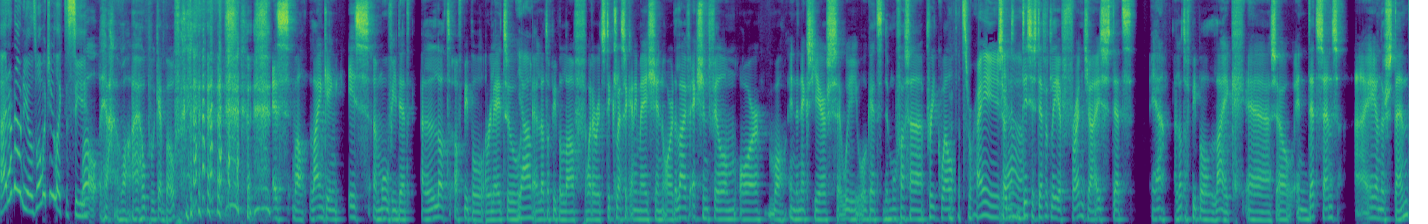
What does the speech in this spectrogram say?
I don't know, Niels. What would you like to see? Well, yeah, well, I hope we get both. As well, Lion King is a movie that a lot of people relate to. Yeah. A lot of people love, whether it's the classic animation or the live action film, or, well, in the next years, uh, we will get the Mufasa prequel. That's right. So yeah. this is definitely a franchise that, yeah, a lot of people like. Uh, so in that sense, I understand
